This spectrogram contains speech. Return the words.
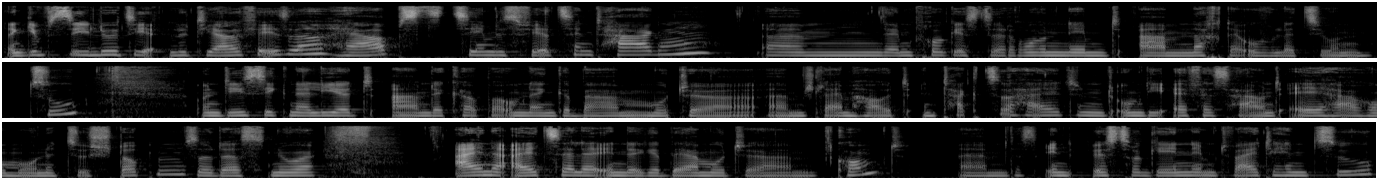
Dann gibt es die Luteal Lutealphase, Herbst, 10 bis 14 Tagen. Ähm, denn Progesteron nimmt ähm, nach der Ovulation zu. Und dies signaliert ähm, der Körper, um deine Gebärmutter-Schleimhaut intakt zu halten und um die FSH- und LH-Hormone zu stoppen, sodass nur eine Eizelle in der Gebärmutter kommt. Ähm, das Östrogen nimmt weiterhin zu.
